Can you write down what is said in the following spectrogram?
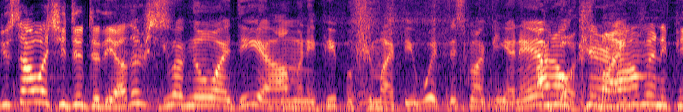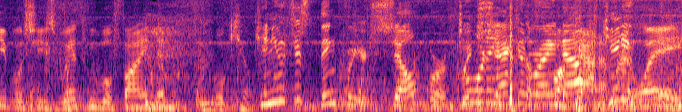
You saw what she did to the others? You have no idea how many people she might be with. This might be an ambush, I don't care Mike. how many people she's with. We will find them. We will kill them. Can you just think for yourself for a quick Jordan, second right fuck now? out of Can my you-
